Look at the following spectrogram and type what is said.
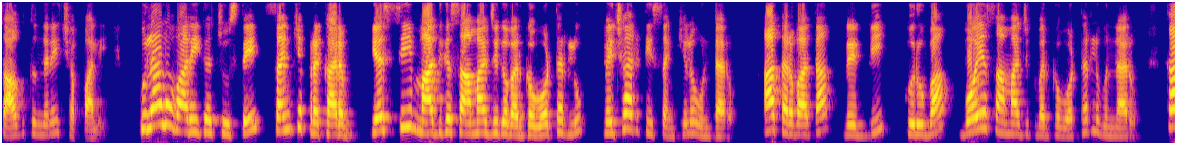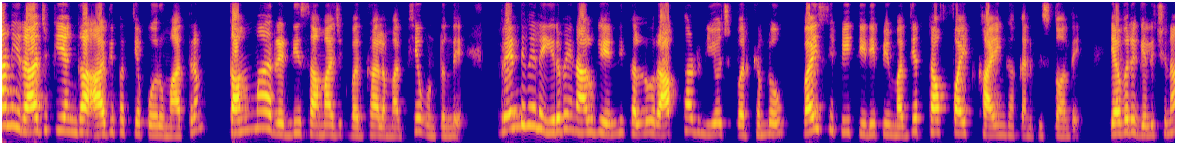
సాగుతుందనే చెప్పాలి. కులాల వారీగా చూస్తే సంఖ్య ప్రకారం ఎస్సీ మాదిగ సామాజిక వర్గ ఓటర్లు మెజారిటీ సంఖ్యలో ఉంటారు. ఆ తర్వాత రెడ్డి కురుబ బోయ సామాజిక వర్గ ఓటర్లు ఉన్నారు. కానీ రాజకీయంగా ఆధిపత్య పోరు మాత్రం కమ్మ రెడ్డి సామాజిక వర్గాల మధ్య ఉంటుంది. రెండు వేల ఇరవై నాలుగు ఎన్నికల్లో రాప్తాడు నియోజకవర్గంలో వైసీపీ టీడీపీ మధ్య టఫ్ ఫైట్ ఖాయంగా కనిపిస్తోంది. ఎవరు గెలిచినా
